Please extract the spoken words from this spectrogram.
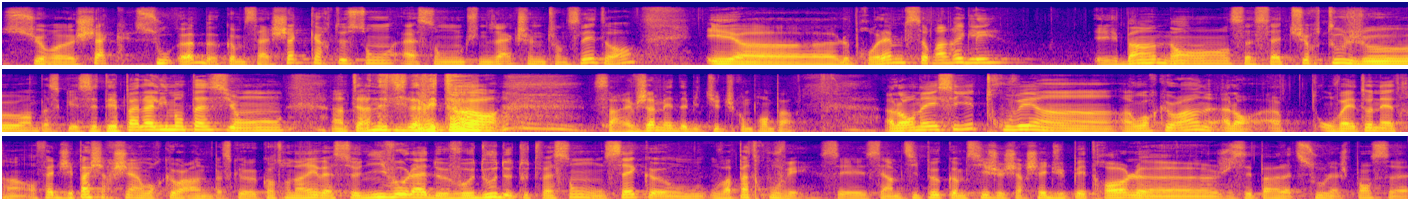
sur chaque sous-hub, comme ça chaque carte son a son transaction translator, et le problème sera réglé. Eh ben non, ça sature toujours, parce que c'était pas l'alimentation, Internet il avait tort. Ça arrive jamais d'habitude, je comprends pas. Alors on a essayé de trouver un, workaround. Alors, on va être honnête, hein. en fait j'ai pas cherché un workaround parce que quand on arrive à ce niveau-là de vaudou, de toute façon on sait qu'on va pas trouver. C'est un petit peu comme si je cherchais du pétrole, euh, je sais pas là-dessous, là je pense euh,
